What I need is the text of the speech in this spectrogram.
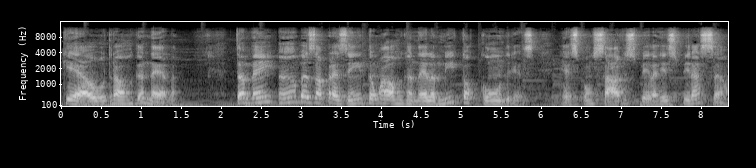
que é a outra organela. Também ambas apresentam a organela mitocôndrias, responsáveis pela respiração.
